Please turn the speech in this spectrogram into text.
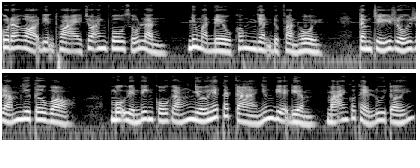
cô đã gọi điện thoại cho anh vô số lần nhưng mà đều không nhận được phản hồi. Tâm trí rối rắm như tơ vò. Mộ Uyển Ninh cố gắng nhớ hết tất cả những địa điểm mà anh có thể lui tới.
